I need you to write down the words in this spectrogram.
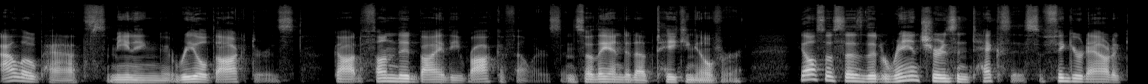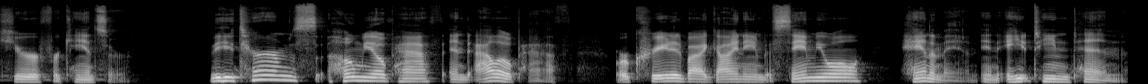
Allopaths, meaning real doctors, got funded by the Rockefellers, and so they ended up taking over. He also says that ranchers in Texas figured out a cure for cancer. The terms homeopath and allopath were created by a guy named Samuel Hahnemann in 1810.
